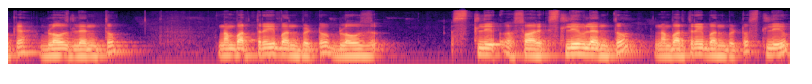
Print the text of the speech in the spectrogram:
okay blouse length number three ಬಂದುಬಿಟ್ಟು blouse sleeve, sorry, sleeve length number three ಬಂದುಬಿಟ್ಟು ಸ್ಲೀವ್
